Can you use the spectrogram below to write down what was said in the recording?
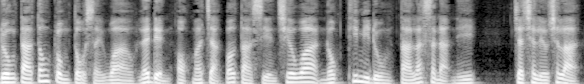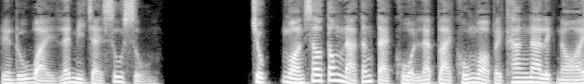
ดวงตาต้องกลมโตใสวาว และเด่นออกมาจากเบ้าตาเซียนเชื่อว่านกที่มีดวงตาลักษณะนี้ จะเฉลียวฉลาดเรียนรู้ไวและมีใจสู้สูง จุกงอนเศร้าต้องหนาตั้งแต่โคนและปลายโค้งงอไปข้างหน้าเล็กน้อย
